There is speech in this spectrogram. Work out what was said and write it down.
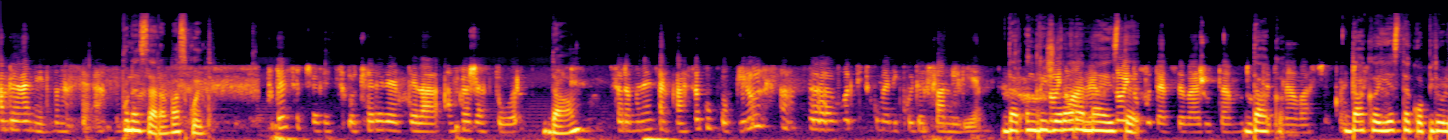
Am revenit, bună seara. Bună seara, vă ascult. Puteți să cereți o cerere de la angajator Da, să rămâneți acasă cu copilul sau să vorbiți cu medicul de familie. dar îngrijorarea noi nu mea avem- este... Noi nu putem să vă ajutăm după Dacă- dumneavoastră. cu Dacă acesta. este copilul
